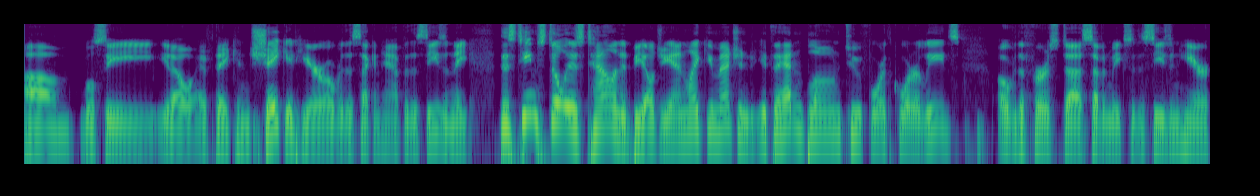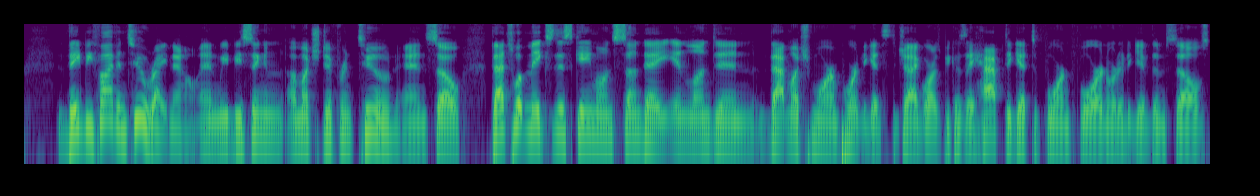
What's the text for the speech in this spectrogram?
um, we'll see. You know, if they can shake it here over the second half of the season, they this team still is talented, BLG, and like you mentioned, if they hadn't blown two fourth quarter leads over the first uh, seven weeks of the season here, they'd be five and two right now, and we'd be singing a much different tune. And so that's what makes this game on Sunday in London that much more important against the Jaguars because they have to get to four and four in order to give themselves,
